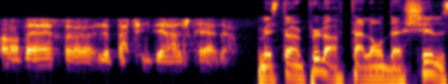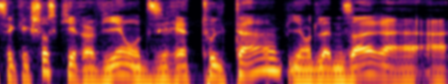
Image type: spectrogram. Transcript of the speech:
envers euh, le Parti libéral du Canada. Mais c'est un peu leur talon d'Achille. C'est quelque chose qui revient, on dirait, tout le temps. Puis ils ont de la misère à,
